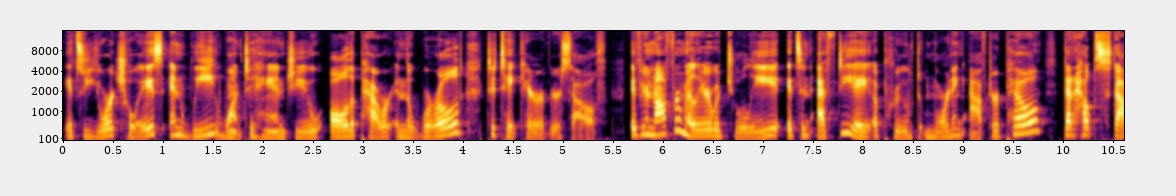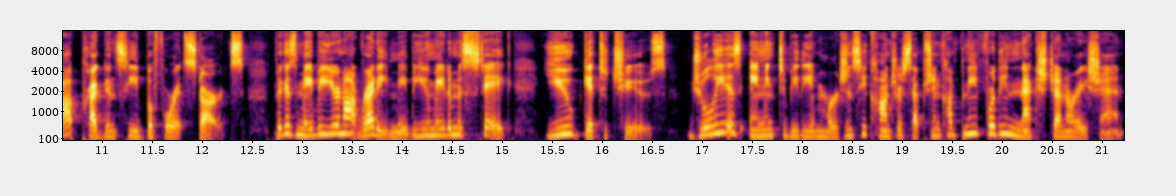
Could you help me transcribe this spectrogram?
it's your choice, and we want to hand you all the power in the world to take care of yourself. If you're not familiar with Julie, it's an FDA approved morning after pill that helps stop pregnancy before it starts. Because maybe you're not ready, maybe you made a mistake. You get to choose. Julie is aiming to be the emergency contraception company for the next generation,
